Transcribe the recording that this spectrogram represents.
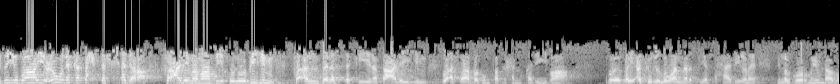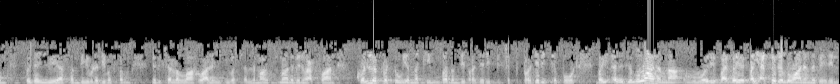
ഇത് യുബായിഊനക തഹ്ത അഷ്ജറ ഫഅലിമ മാ ഫീ ഖുലൂബിഹിം ഫഅൻസല അസ്സകീനത അലൈഹിം വഅസാബഹും ഫതഹൻ ഖരീബാ. ബൈഅത്തു നടത്തിയ സഹാബികളെ നിങ്ങൾക്ക് ഓർമ്മയുണ്ടാകും. ഹുദൈബിയ സന്ധിയുടെ ദിവസം നബി സല്ലല്ലാഹു അലൈഹി വസല്ലം ഉസ്മാൻ ബിൻ അഫ്ഫാൻ കൊല്ലപ്പെട്ടു എന്ന കിംവദന്തി പ്രചരിപ്പിച്ച പ്രചരിച്ചപ്പോൾ റിളുവാൻ എന്ന ഒരു ബൈഅത്തു റിളുവാൻ എന്ന പേരിൽ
